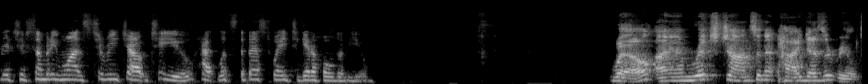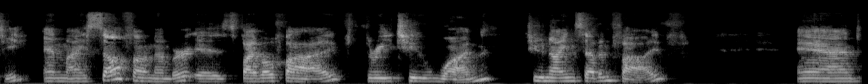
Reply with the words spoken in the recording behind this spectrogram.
Ritch, if somebody wants to reach out to you, ha- what's the best way to get a hold of you? Well, I am Ritch Johnson at High Desert Realty, and my cell phone number is 505 321 2975. And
